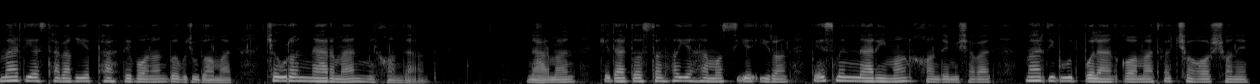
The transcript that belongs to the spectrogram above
مردی از طبقه پهلوانان به وجود آمد که او را نرمن میخواندند. نرمن که در داستانهای حماسی ایران به اسم نریمان خوانده می شود مردی بود بلند قامت و چهارشانه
